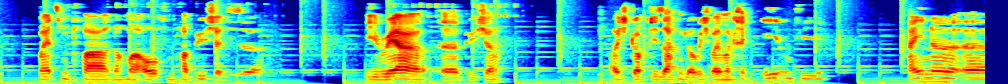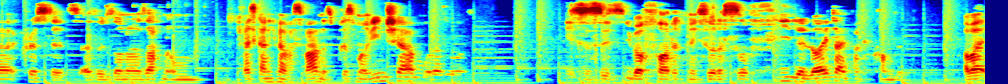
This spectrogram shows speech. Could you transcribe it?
Ich mache jetzt ein paar nochmal auf, ein paar Bücher, diese die Rare-Bücher. Aber ich droppe die Sachen, glaube ich, weil man kriegt eh irgendwie keine äh, Crystals. Also so eine Sachen um. Ich weiß gar nicht mehr, was waren das? Prismarinscherben oder sowas? Es, es überfordert mich so, dass so viele Leute einfach gekommen sind. Aber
